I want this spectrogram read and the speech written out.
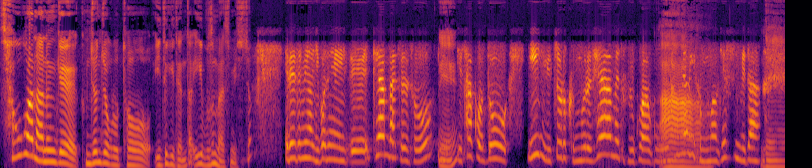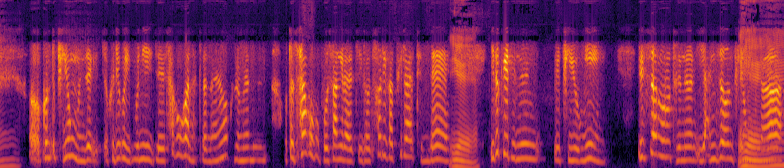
사고가 나는 게 금전적으로 더 이득이 된다? 이게 무슨 말씀이시죠? 예를 들면 이번에 이제 태안발전소 네. 이, 이, 사고도 2인 1조로 근무를 해야 함에도 불구하고 아. 한 명이 근무하게 했습니다. 네. 어, 그건 또 비용 문제겠죠. 그리고 이분이 이제 사고가 났잖아요. 그러면은 어떤 사고 보상이랄지 이런 처리가 필요할 텐데 예. 이렇게 드는 비용이 일상으로 드는 이 안전 비용보다 예.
